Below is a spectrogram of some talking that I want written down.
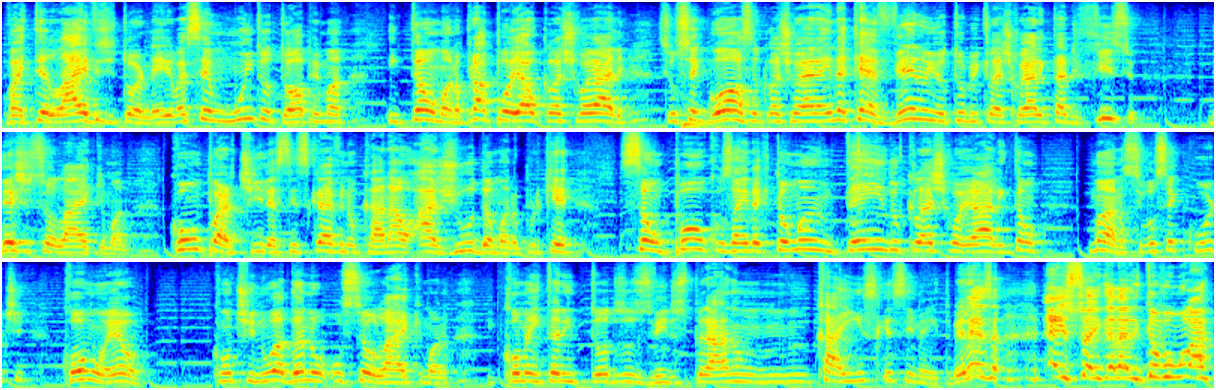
Vai ter lives de torneio, vai ser muito top, mano. Então, mano, pra apoiar o Clash Royale Se você gosta do Clash Royale, ainda quer ver no YouTube Clash Royale que tá difícil Deixa o seu like, mano. Compartilha, se inscreve no canal, ajuda, mano Porque são poucos ainda que estão mantendo o Clash Royale. Então, mano, se você curte, como eu continua dando o seu like, mano, e comentando em todos os vídeos pra não, não, cair em esquecimento, beleza? É isso aí, galera, então vamos lá,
